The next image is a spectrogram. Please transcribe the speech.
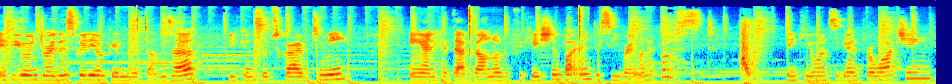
If you enjoyed this video, give me a thumbs up. You can subscribe to me and hit that bell notification button to see right when I post. Thank you once again for watching.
